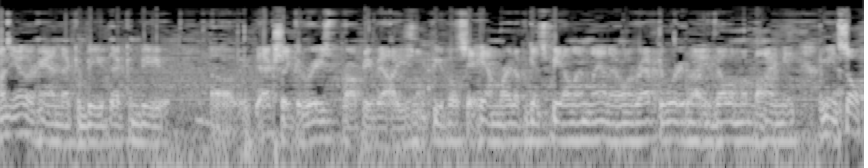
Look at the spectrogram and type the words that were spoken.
On the other hand, that can be, that can be, uh, actually could raise property values. You know, people say, hey, I'm right up against BLM land, I don't ever have to worry about development behind me. I mean, so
